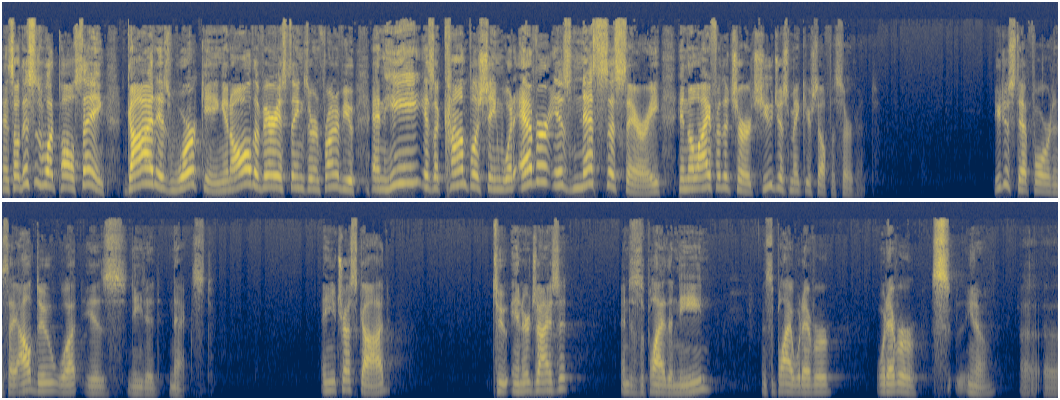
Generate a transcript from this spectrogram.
And so this is what Paul's saying. God is working, and all the various things are in front of you, and He is accomplishing whatever is necessary in the life of the church. You just make yourself a servant. You just step forward and say, I'll do what is needed next and you trust God to energize it and to supply the need and supply whatever whatever you know uh, uh,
